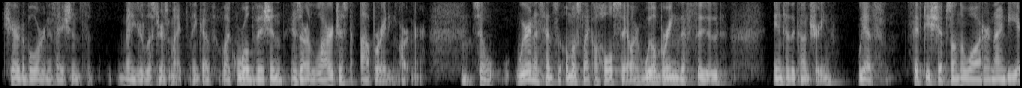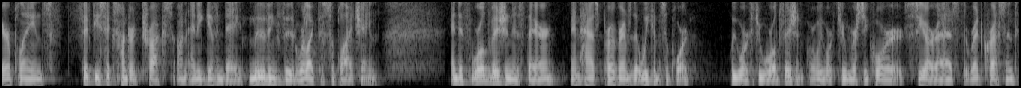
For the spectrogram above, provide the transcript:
charitable organizations that many of your listeners might think of. Like World Vision is our largest operating partner. Mm. So we're in a sense almost like a wholesaler. We'll bring the food into the country. We have 50 ships on the water, 90 airplanes, 5,600 trucks on any given day moving food. We're like the supply chain. And if World Vision is there and has programs that we can support, we work through World Vision or we work through Mercy Corps or CRS, the Red Crescent,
